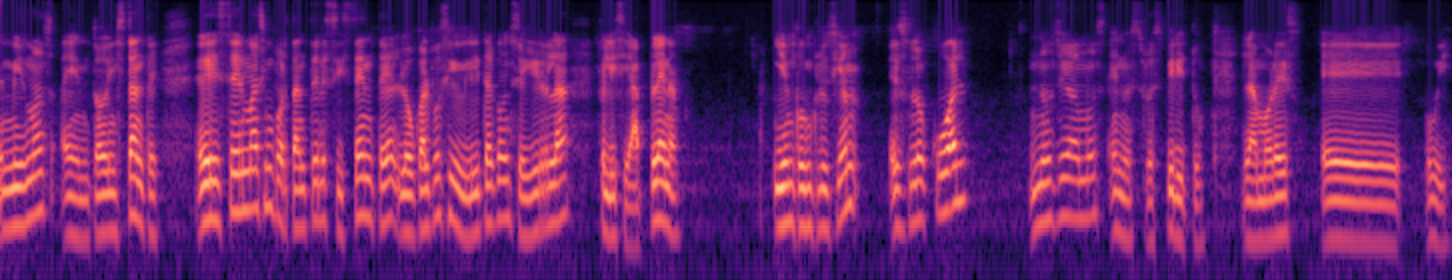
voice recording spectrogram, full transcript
mismos en todo instante. Es el más importante existente, lo cual posibilita conseguir la felicidad plena. Y en conclusión, es lo cual nos llevamos en nuestro espíritu. El amor es... eh, uy.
